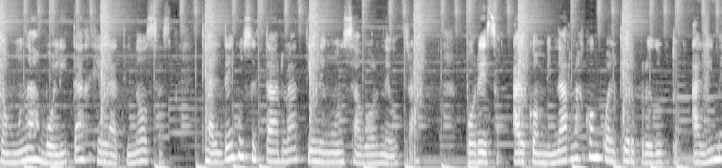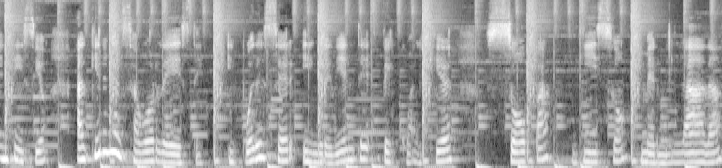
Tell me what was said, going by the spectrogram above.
son unas bolitas gelatinosas que al degustarla tienen un sabor neutral. Por eso, al combinarlas con cualquier producto alimenticio, adquieren el sabor de este y puede ser ingrediente de cualquier sopa, guiso, mermelada,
